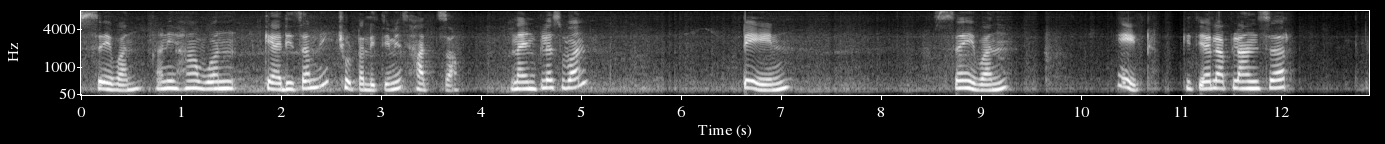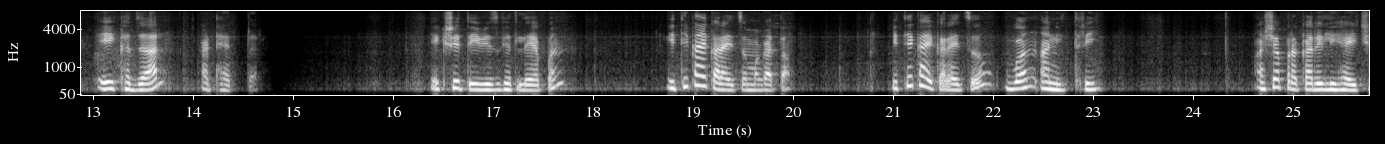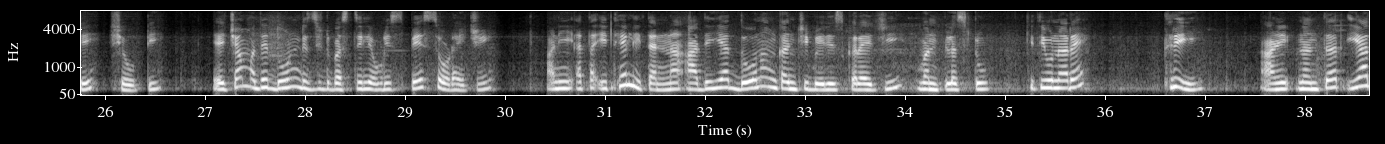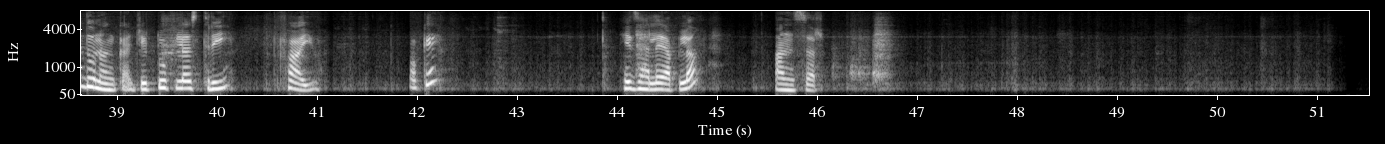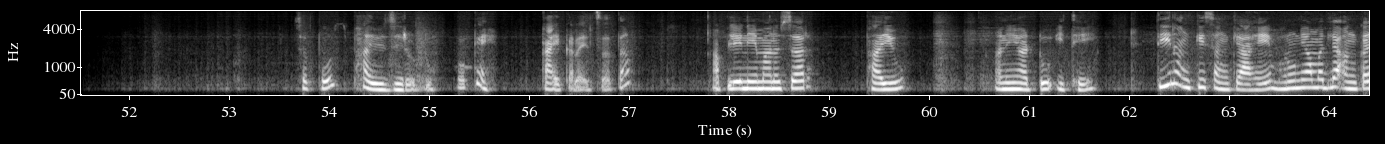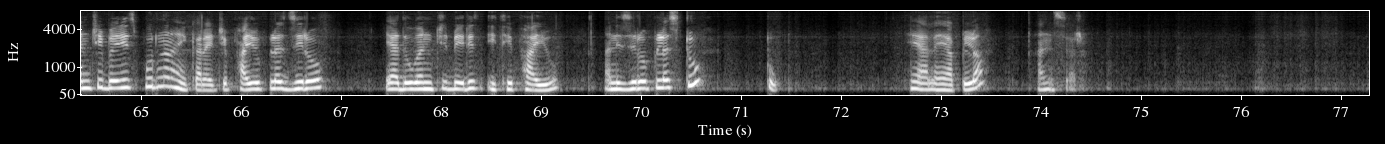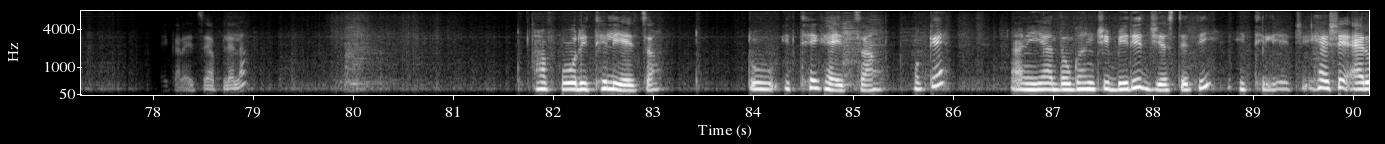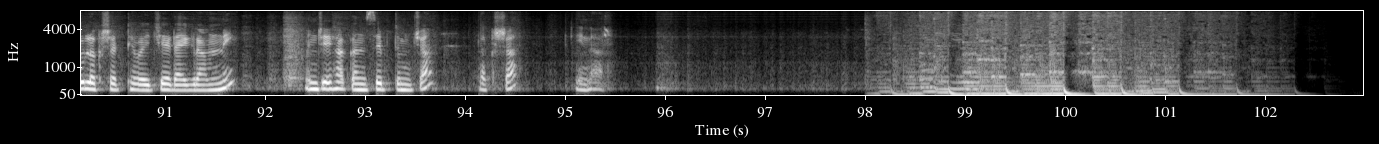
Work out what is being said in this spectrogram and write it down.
सेवन आणि हा वन कॅरीचा मी छोटा लिहिते मीन्स हातचा. Nine plus one ten seven eight किती आलं आपला आन्सर एक हजार अठ्याहत्तर. एकशे तेवीस घेतले आपण. इथे काय करायचं मग आता? इथे काय करायचं? वन आणि थ्री. अशा प्रकारे लिहायचे शेवटी. याच्यामध्ये दोन डिजिट बसतील एवढी स्पेस सोडायची. आणि आता इथे लिहिताना आधी या दोन अंकांची बेरीज करायची. One plus two. किती होणार आहे? थ्री. आणि नंतर या दोन अंकाचे two plus three five. Okay? हे झालं आहे आपलं answer. Suppose five zero two okay काय करायचं आता? आपले नियमानुसार फाईव्ह आणि हा टू इथे. तीन अंकी संख्या आहे. म्हणून यामधल्या अंकांची बेरीज पूर्ण नाही करायची. फाईव्ह प्लस झिरो या दोघांची बेरीज इथे फाईव्ह आणि झिरो प्लस टू टू हे आलं आहे आपलं आन्सर काय करायचं आहे आपल्याला? हा फोर इथे लिहायचा. टू इथे घ्यायचा ओके? आणि या दोघांची बेरीज जी असते ती इथे लिहायची. हे असे ॲरो लक्षात ठेवायचे डायग्रामने म्हणजे हा कन्सेप्ट तुमच्या लक्षात येणार.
